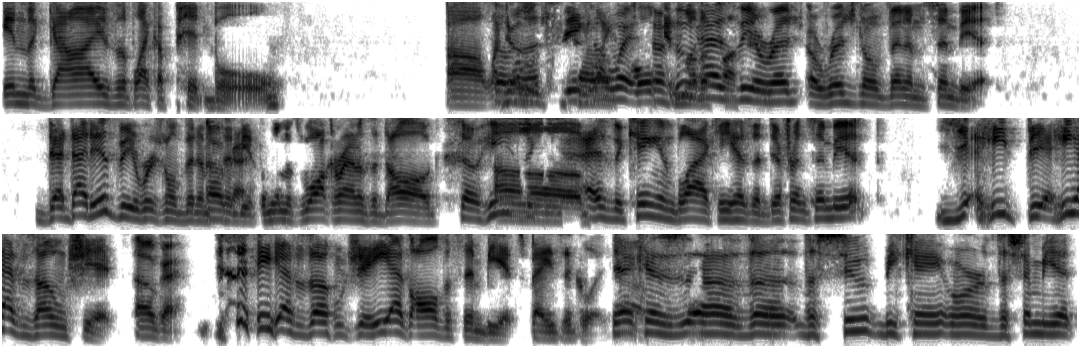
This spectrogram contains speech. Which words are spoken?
in the guise of like a pit bull. Uh So, like big, like, wait, so who has the ori- original Venom symbiote? That that is the original venom Okay. symbiote the one that's walking around as a dog So he's the, Um, as the King in Black. He has a different symbiote. Yeah, he yeah, he has his own shit. Okay. he has his own shit. He has all the symbiotes basically. Yeah, because uh, the the suit became or the symbiote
